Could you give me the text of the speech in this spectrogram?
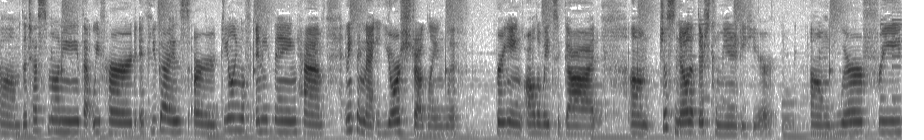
um, the testimony that we've heard. If you guys are dealing with anything, have anything that you're struggling with bringing all the way to God, um, just know that there's community here. Um, we're free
